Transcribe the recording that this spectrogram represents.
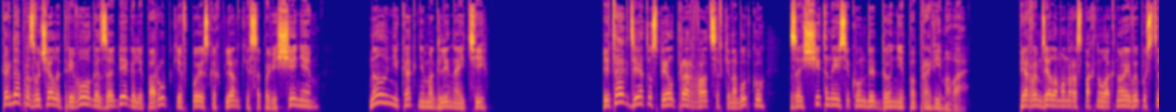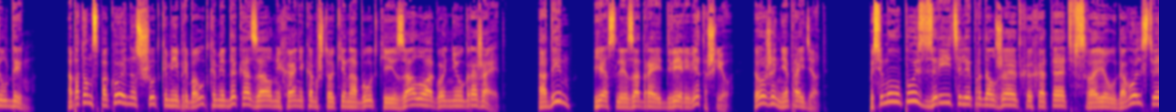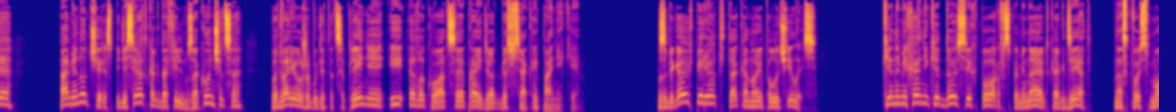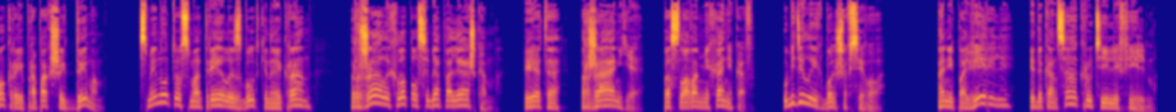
Когда прозвучала тревога, забегали по рубке в поисках пленки с оповещением, но никак не могли найти. Итак, дед успел прорваться в кинобудку за считанные секунды до непоправимого. Первым делом он распахнул окно и выпустил дым, а потом спокойно, с шутками и прибаутками доказал механикам, что кинобудке и залу огонь не угрожает, а дым, если задраить двери ветошью, тоже не пройдет. Посему пусть зрители продолжают хохотать в свое удовольствие, а минут через пятьдесят, когда фильм закончится, во дворе уже будет оцепление, и эвакуация пройдет без всякой паники. Забегаю вперед, так оно и получилось. Киномеханики до сих пор вспоминают, как дед, насквозь мокрый и пропахший дымом, с минуту смотрел из будки на экран, ржал и хлопал себя поляшком. И это ржанье, по словам механиков, убедило их больше всего. Они поверили и до конца крутили фильм,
